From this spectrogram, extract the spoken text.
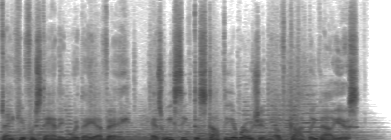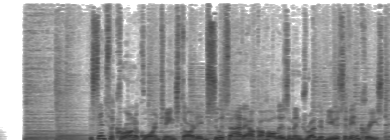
Thank you for standing with AFA as we seek to stop the erosion of godly values. Since the corona quarantine started, suicide, alcoholism, and drug abuse have increased.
